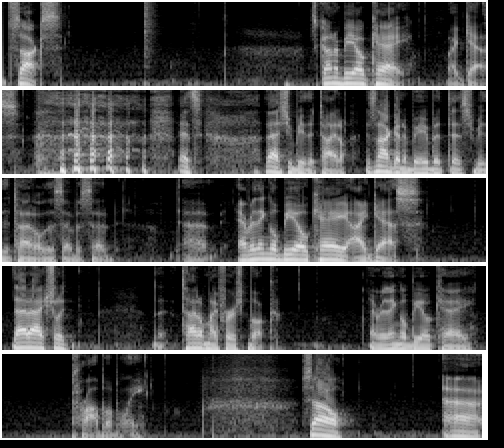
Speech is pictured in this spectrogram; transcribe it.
It sucks. It's going to be okay, I guess. it's that should be the title. It's not going to be, but this should be the title of this episode. Uh, everything will be okay, I guess. That actually titled my first book. Everything will be okay, probably. So, uh,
